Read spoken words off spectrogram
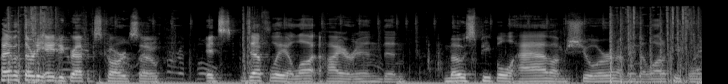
I have a 3080 graphics card, so it's definitely a lot higher end than most people have, I'm sure. I mean, a lot of people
